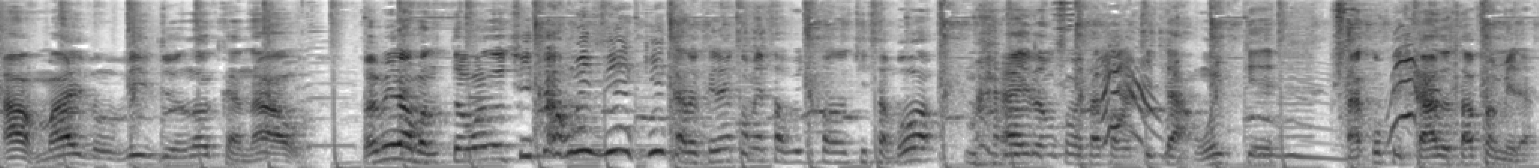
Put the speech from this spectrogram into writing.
a mais um vídeo no canal. Família, mano, tem uma notícia ruimzinha aqui, cara. Eu queria começar o vídeo com uma notícia boa, mas vamos começar com a notícia ruim porque tá complicado, tá, família?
